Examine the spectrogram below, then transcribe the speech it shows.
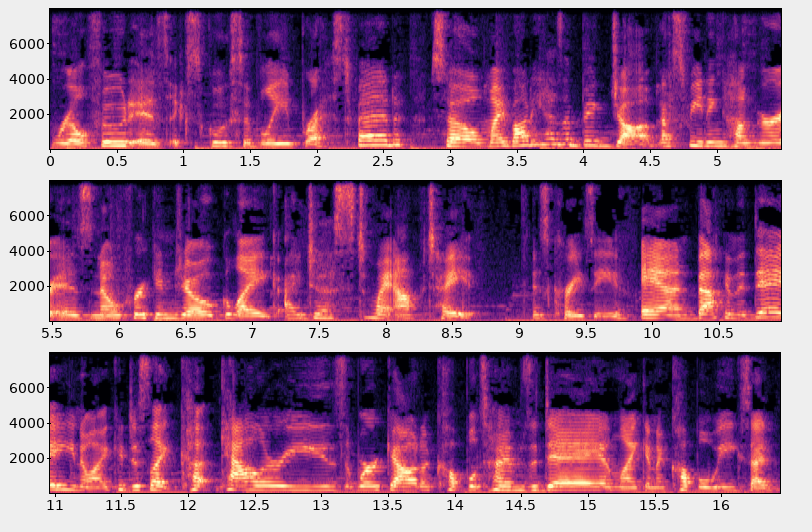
real food is exclusively breastfed. So my body has a big job. Breastfeeding hunger is no freaking joke. Like I just, my appetite is crazy. And back in the day, you know, I could just like cut calories, work out a couple times a day, and like in a couple weeks I'd,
